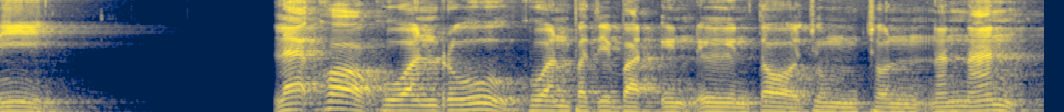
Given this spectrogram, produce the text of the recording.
ณี และข้อควรรู้ควรปฏิบัติอื่น ๆ ต่อชุมชนนั้น ๆ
